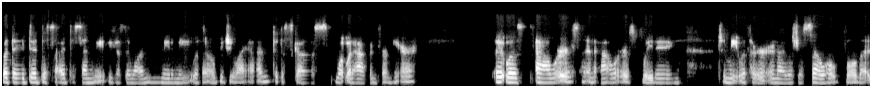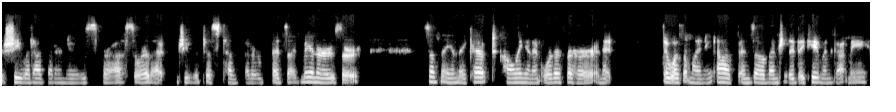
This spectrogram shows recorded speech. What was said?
But they did decide to send me because they wanted me to meet with an OBGYN to discuss what would happen from here. It was hours and hours waiting to meet with her, and I was just so hopeful that she would have better news for us or that she would just have better bedside manners or something. And they kept calling in an order for her, and it it wasn't lining up. And so eventually they came and got me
